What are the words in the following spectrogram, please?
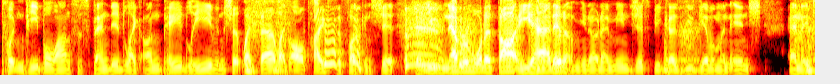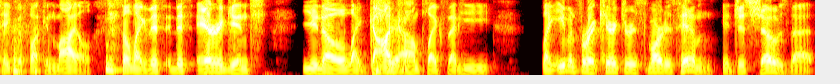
putting people on suspended like unpaid leave and shit like that, like all types of fucking shit that you never would have thought he had in him. You know what I mean? Just because you give him an inch and they take a fucking mile. So like this this arrogant, you know, like god Yeah. complex that he like even for a character as smart as him, it just shows that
